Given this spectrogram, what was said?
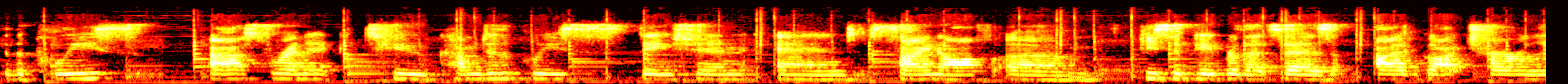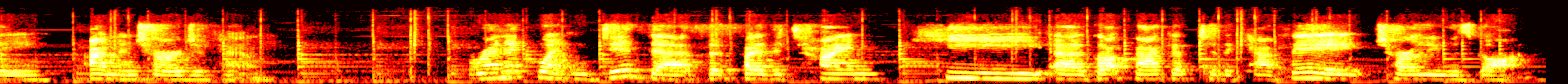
The police asked Rennick to come to the police station and sign off a piece of paper that says, I've got Charlie, I'm in charge of him. Rennick went and did that, but by the time he uh, got back up to the cafe, Charlie was gone.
